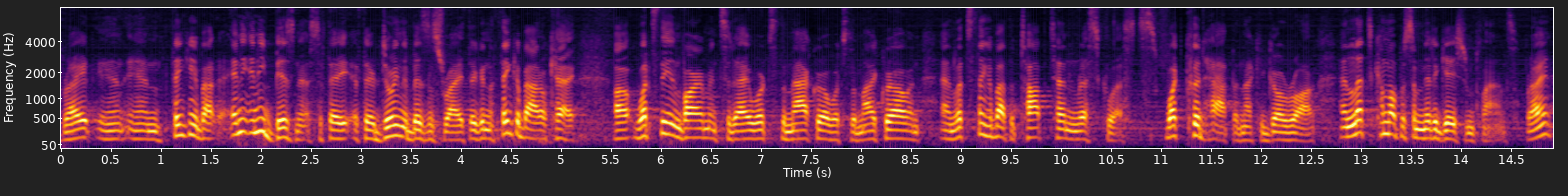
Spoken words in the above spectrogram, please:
right? And, and thinking about any, any business, if, they, if they're doing the business right, they're going to think about, okay, uh, what's the environment today? What's the macro? What's the micro? And, and let's think about the top 10 risk lists. What could happen that could go wrong? And let's come up with some mitigation plans, right?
